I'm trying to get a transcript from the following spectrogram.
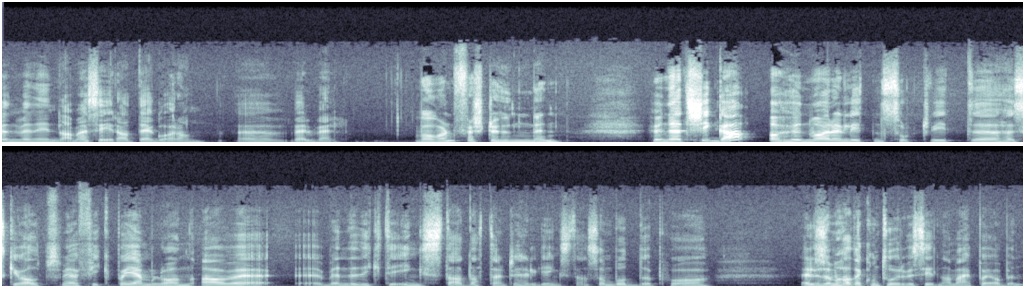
en venninne av meg sier at det går an. Uh, vel, vel. Hva var den første hunden din? Hun het Skigga, og hun var en liten sort-hvit eh, huskyvalp som jeg fikk på hjemlån av Benedikte Benedicte Ingstad, datteren til Helge Ingstad, som bodde på Eller som hadde kontor ved siden av meg på jobben.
